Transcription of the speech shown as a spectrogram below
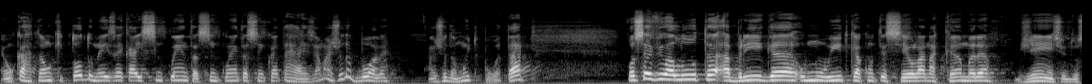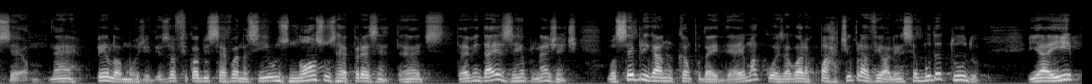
É um cartão que todo mês vai cair 50, 50, 50 reais. É uma ajuda boa, né? Ajuda muito boa, tá? Você viu a luta, a briga, o moído que aconteceu lá na Câmara? Gente do céu, né? Pelo amor de Deus, eu fico observando assim, os nossos representantes devem dar exemplo, né, gente? Você brigar no campo da ideia é uma coisa, agora partir para a violência muda tudo. E aí,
